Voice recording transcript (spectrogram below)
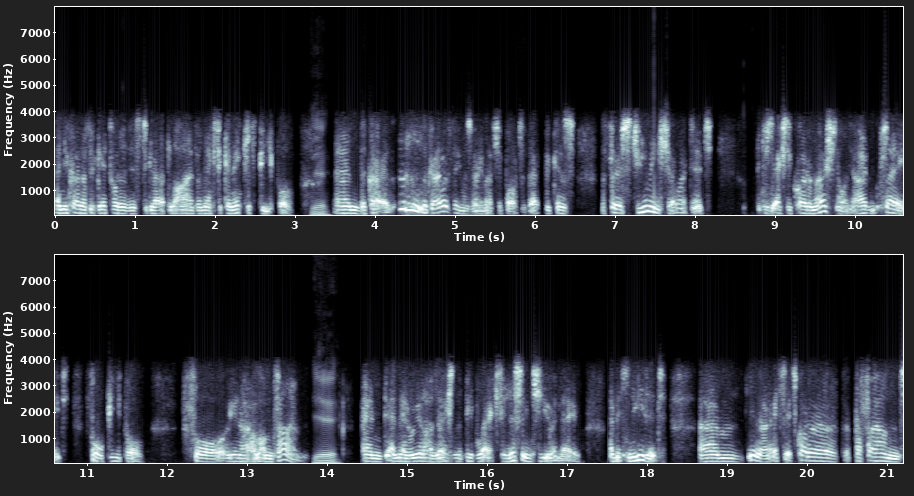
and you kind of forget what it is to go out live and actually connect with people. Yeah. And the the COVID thing was very much a part of that because the first streaming show I did, it was actually quite emotional. You know, I hadn't played for people for you know a long time, Yeah. and and the realization that people were actually listening to you and they and it's needed. Um, you know, it's it's quite a, a profound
